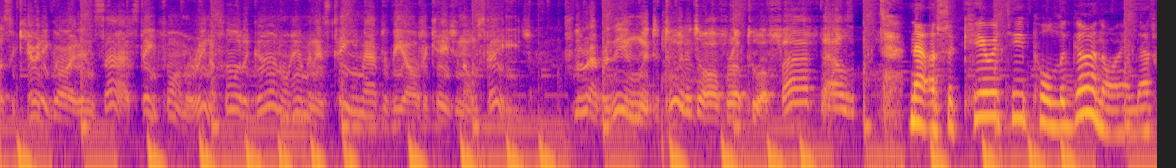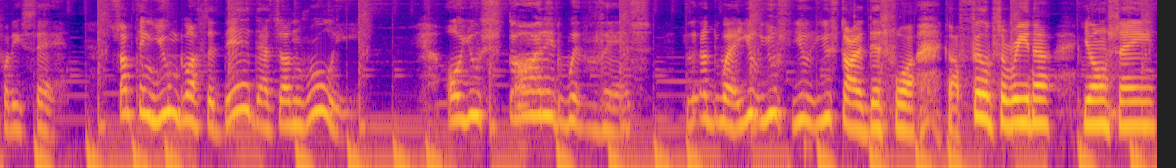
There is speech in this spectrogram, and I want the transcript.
a security guard inside State Farm Arena pulled a gun on him and his team after the altercation on stage. The rapper then went to Twitter to offer up to a 5000 Now, a security pulled a gun on him. That's what he said. Something you must have did that's unruly. Or you started with this well, you you you you started this for uh, Phillips Arena. You know what I'm saying?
